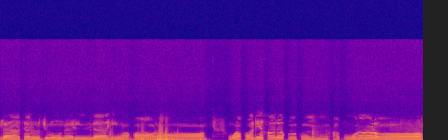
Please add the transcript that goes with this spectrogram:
لا ترجون لله وقارا. وقد خلقكم أطوارا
